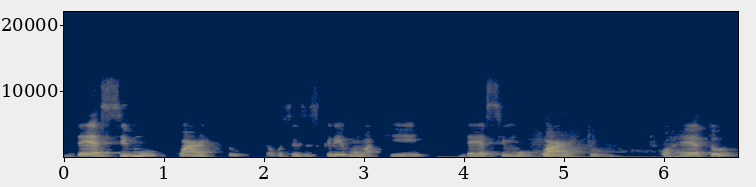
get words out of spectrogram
décimo quarto. Então, vocês escrevam aqui décimo quarto, correto?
